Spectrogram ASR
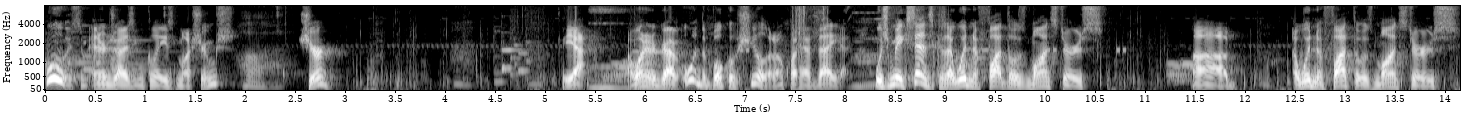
Woo, some energizing glazed mushrooms. Sure. But yeah, I wanted to grab, oh, and the Boko Shield. I don't quite have that yet. Which makes sense, because I wouldn't have fought those monsters. Uh, I wouldn't have fought those monsters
